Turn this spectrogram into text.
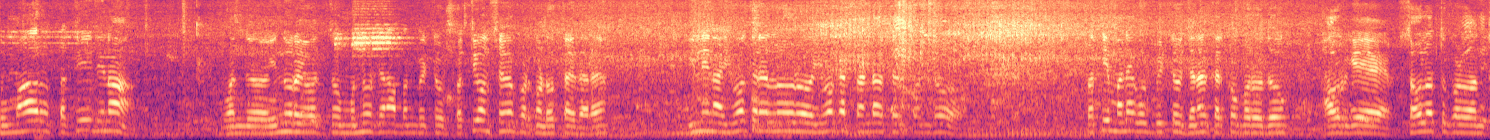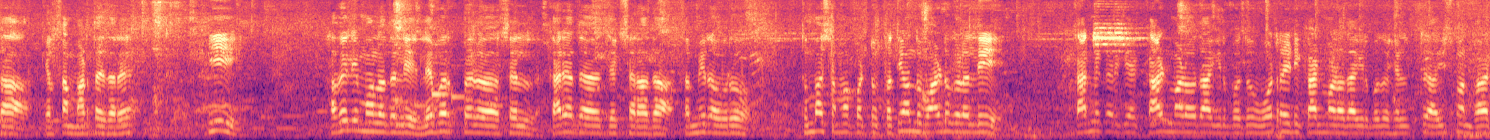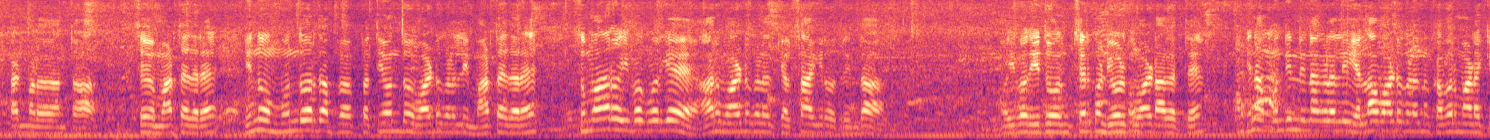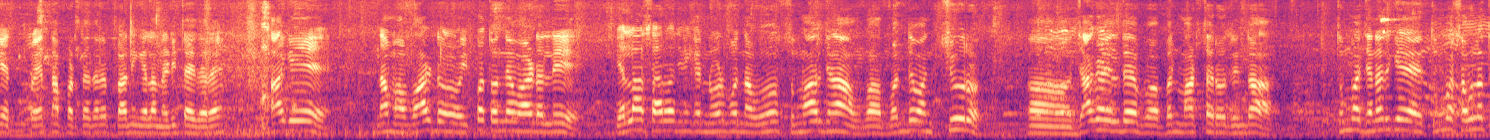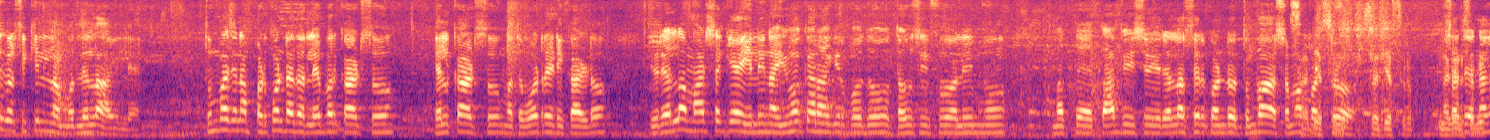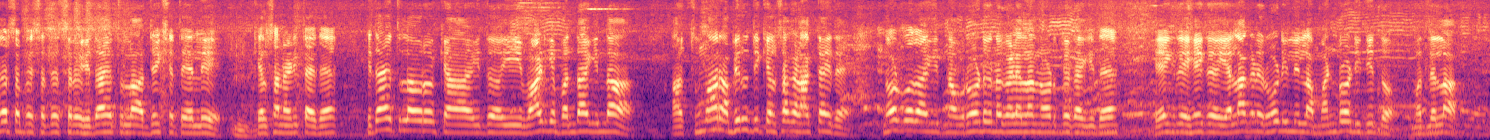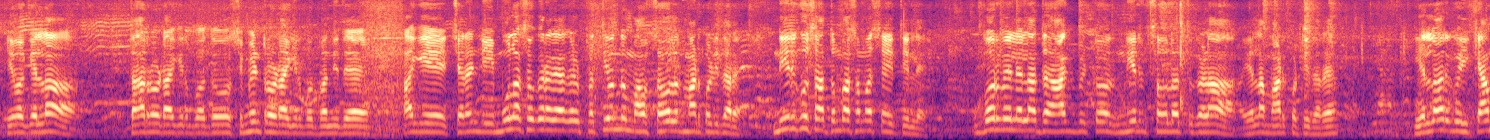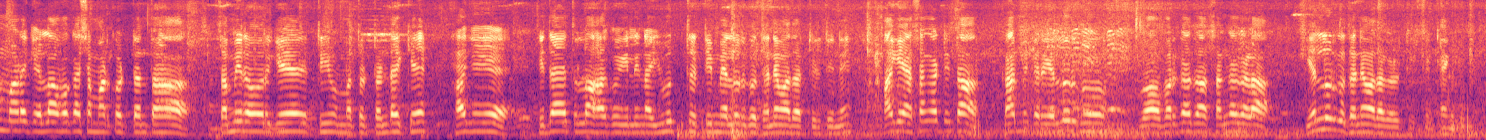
ಸುಮಾರು ಪ್ರತಿದಿನ ಒಂದು ಇನ್ನೂರೈವತ್ತು ಮುನ್ನೂರು ಜನ ಬಂದುಬಿಟ್ಟು ಪ್ರತಿಯೊಂದು ಸೇವೆ ಪಡ್ಕೊಂಡು ಹೋಗ್ತಾ ಇದ್ದಾರೆ. ಇಲ್ಲಿನ ಯುವಕರೆಲ್ಲರೂ, ಯುವಕರ ತಂಡ ಸೇರಿಕೊಂಡು ಪ್ರತಿ ಮನೆಗೆ ಹೋಗ್ಬಿಟ್ಟು ಜನರು ಕರ್ಕೊಂಬರೋದು ಅವ್ರಿಗೆ ಸವಲತ್ತುಗಳು ಅಂತ ಕೆಲಸ ಮಾಡ್ತಾಯಿದ್ದಾರೆ ಈ ಹವೇಲಿ ಮೌಲದಲ್ಲಿ ಲೇಬರ್ ಸೆಲ್ ಕಾರ್ಯಾಧ್ಯಕ್ಷರಾದ ಸಮೀರ್ ಅವರು ತುಂಬ ಶ್ರಮಪಟ್ಟು ಪ್ರತಿಯೊಂದು ವಾರ್ಡುಗಳಲ್ಲಿ ಕಾರ್ಮಿಕರಿಗೆ ಕಾರ್ಡ್ ಮಾಡೋದಾಗಿರ್ಬೋದು, ವೋಟರ್ ಐ ಡಿ ಕಾರ್ಡ್ ಮಾಡೋದಾಗಿರ್ಬೋದು, ಹೆಲ್ತ್, ಆಯುಷ್ಮಾನ್ ಭಾರತ್ ಕಾರ್ಡ್ ಮಾಡೋದಂತಹ ಸೇವೆ ಮಾಡ್ತಾ ಇದ್ದಾರೆ. ಇನ್ನು ಮುಂದುವರೆದ ಪ್ರತಿಯೊಂದು ವಾರ್ಡುಗಳಲ್ಲಿ ಮಾಡ್ತಾ ಇದ್ದಾರೆ. ಸುಮಾರು ಇವಾಗವರೆಗೆ ಆರು ವಾರ್ಡುಗಳಲ್ಲಿ ಕೆಲಸ ಆಗಿರೋದ್ರಿಂದ, ಇವಾಗ ಇದು ಒಂದು ಸೇರ್ಕೊಂಡು ಏಳು ವಾರ್ಡ್ ಆಗುತ್ತೆ. ಇನ್ನು ಮುಂದಿನ ದಿನಗಳಲ್ಲಿ ಎಲ್ಲ ವಾರ್ಡುಗಳನ್ನು ಕವರ್ ಮಾಡೋಕ್ಕೆ ಪ್ರಯತ್ನ ಪಡ್ತಾ ಇದ್ದಾರೆ ಪ್ಲಾನಿಂಗ್ ಎಲ್ಲ ನಡೀತಾ ಇದ್ದಾರೆ ಹಾಗೆಯೇ ನಮ್ಮ ವಾರ್ಡು ಇಪ್ಪತ್ತೊಂದನೇ ವಾರ್ಡಲ್ಲಿ ಎಲ್ಲ ಸಾರ್ವಜನಿಕರು ನೋಡ್ಬೋದು ನಾವು. ಸುಮಾರು ಜನ ಬಂದು ಒಂಚೂರು ಜಾಗ ಇಲ್ಲದೆ ಬಂದು ಮಾಡ್ತಾ ಇರೋದ್ರಿಂದ ತುಂಬ ಜನರಿಗೆ ತುಂಬ ಸವಲತ್ತುಗಳು ಸಿಕ್ಕಿಲ್ಲ ಮೊದಲೆಲ್ಲ ಇಲ್ಲಿ. ತುಂಬ ಜನ ಪಡ್ಕೊತಾ ಇದ್ದಾರೆ ಲೇಬರ್ ಕಾರ್ಡ್ಸು ಹೆಲ್ತ್ ಕಾರ್ಡ್ಸು ಮತ್ತು ವೋಟರ್ ಐ ಡಿ ಕಾರ್ಡು ಇವರೆಲ್ಲ ಮಾಡ್ಸೋಕ್ಕೆ ಇಲ್ಲಿನ ಯುವಕರಾಗಿರ್ಬೋದು ತೌಸೀಫು ಅಲೀಮು ಮತ್ತು ತಾಬೀಶು ಇವರೆಲ್ಲ ಸೇರಿಕೊಂಡು ತುಂಬ ಶ್ರಮಪಟ್ಟು ಸದಸ್ಯರು ನಗರಸಭೆ. ಸದಸ್ಯರು ಹಿದಾಯತುಲ್ಲಾ ಅಧ್ಯಕ್ಷತೆಯಲ್ಲಿ ಕೆಲಸ ನಡೀತಾ ಇದೆ. ಹಿದಾಯತುಲ್ಲಾ ಅವರು ಕ್ಯಾ ಇದು ಈ ವಾರ್ಡ್ಗೆ ಬಂದಾಗಿಂದ ಆ ಸುಮಾರು ಅಭಿವೃದ್ಧಿ ಕೆಲಸಗಳಾಗ್ತಾ ಇದೆ. ನೋಡ್ಬೋದಾಗಿತ್ತು ನಾವು ರೋಡ್ಗಳೆಲ್ಲ ನೋಡಬೇಕಾಗಿದೆ. ಹೇಗೆ ಹೇಗೆ ಎಲ್ಲ ಕಡೆ ರೋಡ್ ಇಲ್ಲಿಲ್ಲ ಮಣ್ಣು ರೋಡ್ ಇದ್ದಿದ್ದು ಮೊದಲೆಲ್ಲ. ಇವಾಗೆಲ್ಲ ತಾರ್ ರೋಡ್ ಆಗಿರ್ಬೋದು ಸಿಮೆಂಟ್ ರೋಡ್ ಆಗಿರ್ಬೋದು ಬಂದಿದೆ. ಹಾಗೆ ಚರಂಡಿ ಮೂಲ ಸೌಕರ್ಯಗಳು ಪ್ರತಿಯೊಂದು ಮಾ ಸವಲತ್ತು ಮಾಡಿಕೊಟ್ಟಿದ್ದಾರೆ ನೀರಿಗೂ ಸಹ ತುಂಬ ಸಮಸ್ಯೆ ಐತಿ ಇಲ್ಲಿ. ಬೋರ್ವೆಲ್ ಎಲ್ಲ ಆಗಿಬಿಟ್ಟು ನೀರಿನ ಸವಲತ್ತುಗಳ ಎಲ್ಲ ಮಾಡಿಕೊಟ್ಟಿದ್ದಾರೆ. ಎಲ್ಲರಿಗೂ ಈ ಕ್ಯಾಂಪ್ ಮಾಡೋಕ್ಕೆ ಎಲ್ಲ ಅವಕಾಶ ಮಾಡಿಕೊಟ್ಟಂತಹ ಸಮೀರ್ ಅವರಿಗೆ ಟೀಮ್ ಮತ್ತು ತಂಡಕ್ಕೆ, ಹಾಗೆಯೇ ಹಿದಾಯತುಲ್ಲಾ ಹಾಗೂ ಇಲ್ಲಿನ ಯೂತ್ ಟೀಮ್ ಎಲ್ಲರಿಗೂ ಧನ್ಯವಾದ ತಿಳ್ತೀನಿ. ಹಾಗೆ ಅಸಂಘಟಿತ ಕಾರ್ಮಿಕರು ಎಲ್ಲರಿಗೂ ವರ್ಗದ ಸಂಘಗಳ ಎಲ್ಲರಿಗೂ ಧನ್ಯವಾದಗಳು ತಿಳಿಸ್ತೀನಿ. Thank you.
